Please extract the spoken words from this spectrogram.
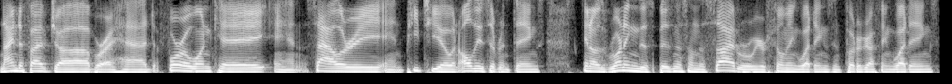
nine to five job where I had 401k and salary and PTO and all these different things. And I was running this business on the side where we were filming weddings and photographing weddings,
